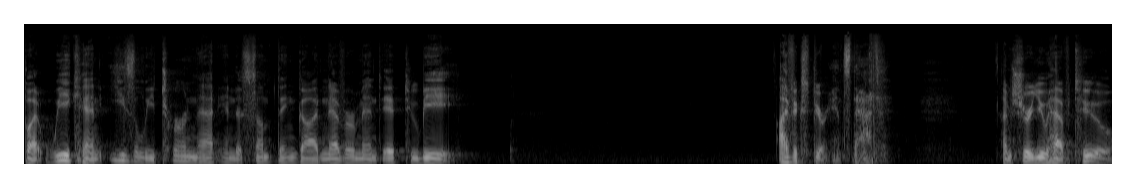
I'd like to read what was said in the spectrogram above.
But we can easily turn that into something God never meant it to be. I've experienced that. I'm sure you have too.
